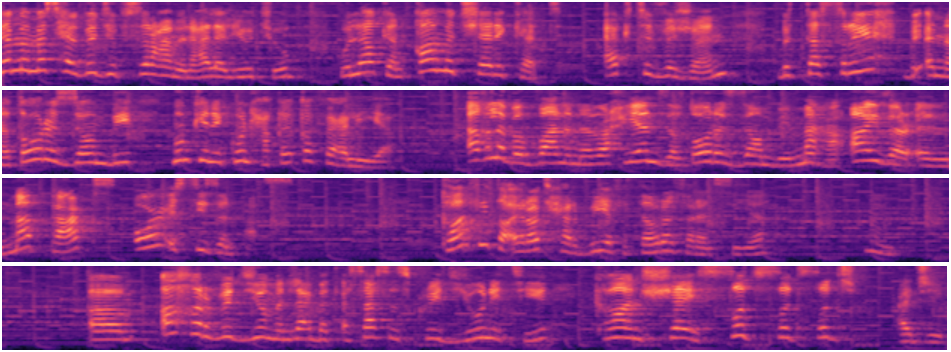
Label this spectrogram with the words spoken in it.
تم مسح الفيديو بسرعة من على اليوتيوب ولكن قامت شركة Activision بالتصريح بأن طور الزومبي ممكن يكون حقيقة فعلية. أغلب الظن أنه راح ينزل طور الزومبي مع either ال map packs أو ال season pass كان في طائرات حربية في الثورة الفرنسية؟ أم آخر فيديو من لعبة Assassin's Creed Unity كان شيء صج صج صج عجيب.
